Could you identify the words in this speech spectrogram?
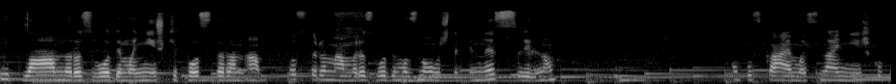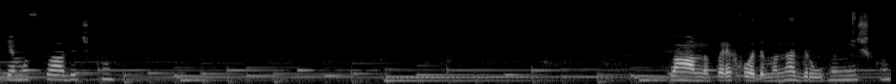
І плавно розводимо ніжки по сторонам. По сторонам розводимо знову ж таки не сильно. Опускаємось на ніжку в пряму складочку. Плавно переходимо на другу ніжку.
